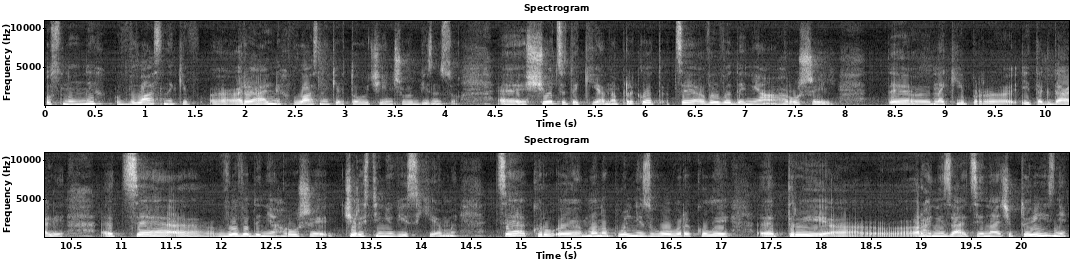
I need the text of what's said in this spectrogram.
основних власників, реальних власників того чи іншого бізнесу. Що це таке? Наприклад, це виведення грошей. На Кіпр і так далі, це виведення грошей через тіньові схеми, Це е, монопольні зговори, коли е, три е, організації, начебто різні,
